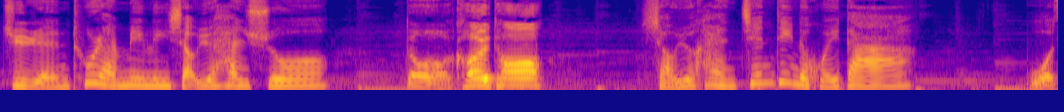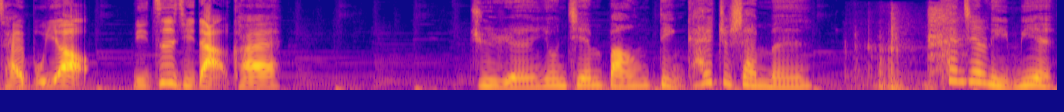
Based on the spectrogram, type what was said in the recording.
巨人突然命令小约翰说：“打开它。”小约翰坚定的回答：“我才不要，你自己打开。”巨人用肩膀顶开这扇门，看见里面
